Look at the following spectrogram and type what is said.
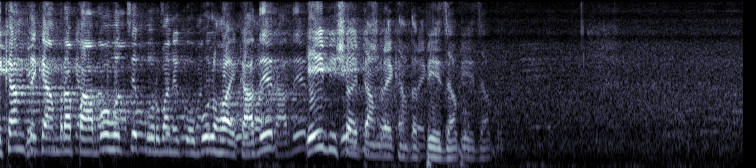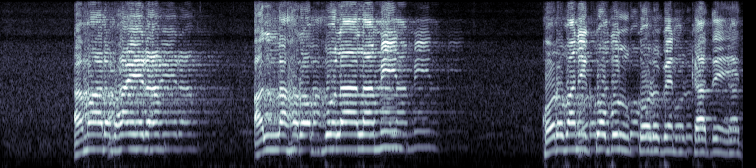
এখান থেকে আমরা পাবো হচ্ছে কোরবানি কবুল হয় কাদের? এই বিষয়টা আমরা এখান থেকে পেয়ে যাব। আমার ভাইরা আল্লাহ রব্বুল আলামিন কোরবানি কবুল করবেন কাদের?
